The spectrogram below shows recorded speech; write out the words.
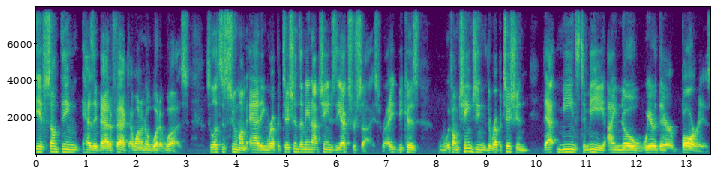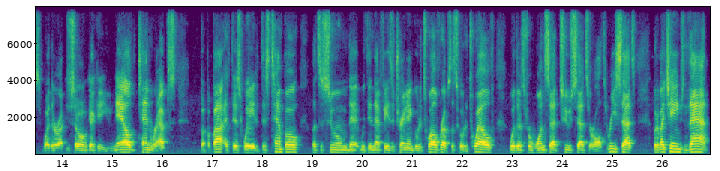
if something has a bad effect, I want to know what it was. So, let's assume I'm adding repetitions. I may not change the exercise, right? Because if I'm changing the repetition, that means to me, I know where their bar is. Whether so, okay, okay you nailed 10 reps bah, bah, bah, at this weight, at this tempo. Let's assume that within that phase of training, go to 12 reps. Let's go to 12, whether it's for one set, two sets, or all three sets. But if I change that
